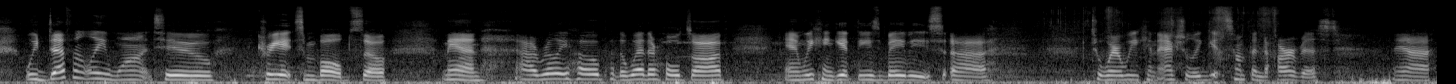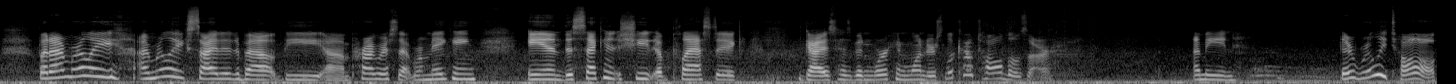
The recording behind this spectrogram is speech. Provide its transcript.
we definitely want to create some bulbs. So, man, I really hope the weather holds off and we can get these babies uh, to where we can actually get something to harvest. yeah but i'm really i'm really excited about the um, progress that we're making and the second sheet of plastic guys has been working wonders look how tall those are i mean they're really tall.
